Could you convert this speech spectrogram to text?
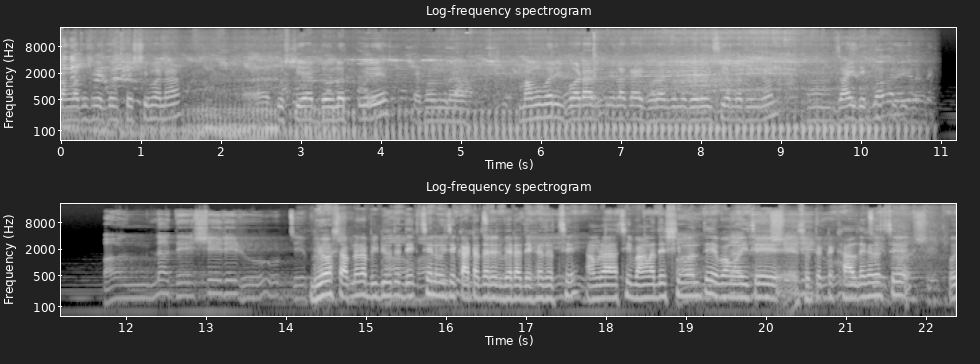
বাংলাদেশের একদম শেষ সীমানা কুষ্টিয়ার দৌলতপুরে। এখন মামুবাড়ির বর্ডার এলাকায় ঘোরার জন্য বেরোইছি আমরা তিনজন। যাই দেখি। ভিউয়ার্স আপনারা ভিডিওতে দেখছেন ওই যে কাটাতারের বেড়া দেখা যাচ্ছে। আমরা আছি বাংলাদেশ সীমান্তে এবং ওই যে ছোট্ট একটা খাল দেখা যাচ্ছে। ওই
